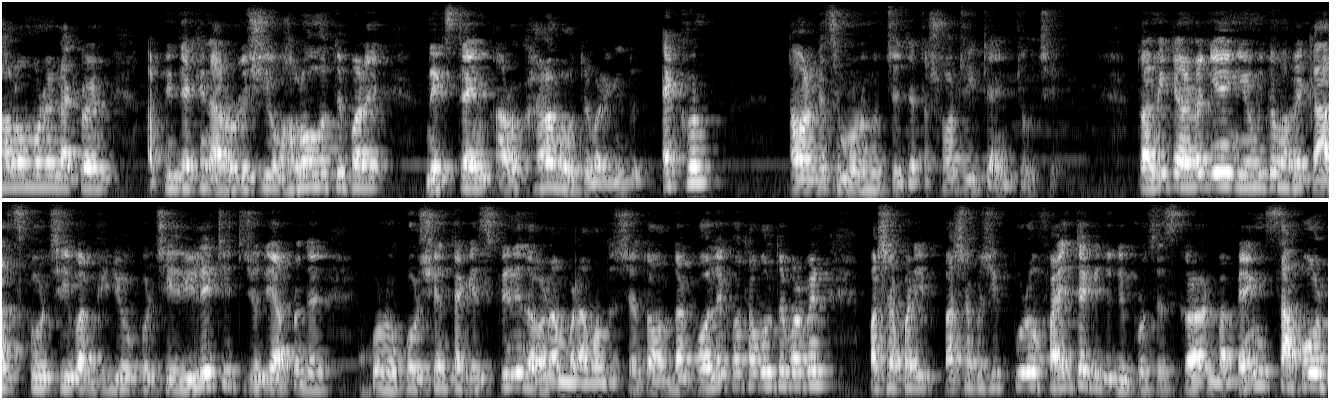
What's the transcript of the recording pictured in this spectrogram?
ভালো মনে না করেন, আপনি দেখেন আরও রেশিও ভালো হতে পারে নেক্সট টাইম আরও খারাপ হতে পারে। কিন্তু এখন আমার কাছে মনে হচ্ছে যে একটা সঠিক টাইম চলছে। তো আমি কানাডা নিয়ে নিয়মিতভাবে কাজ করছি বা ভিডিও করছি রিলেটেড যদি আপনাদের কোনো কোশ্চেন থাকে স্ক্রিনে দেওয়া নাম্বার আমাদের সাথে অন দ্য কলে কথা বলতে পারবেন। পাশাপাশি পাশাপাশি পুরো ফাইলটাকে যদি প্রসেস করান বা ব্যাংক সাপোর্ট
